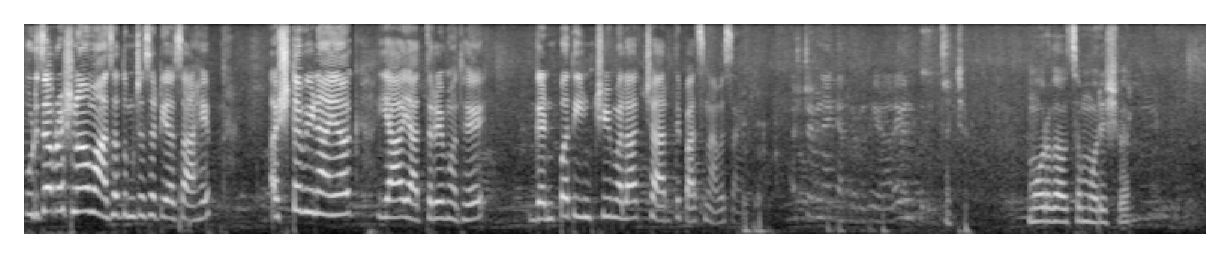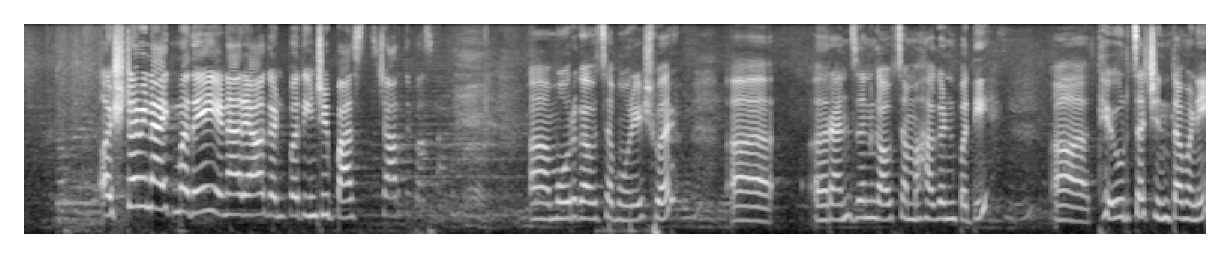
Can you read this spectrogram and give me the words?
पुढचा प्रश्न माझा तुमच्यासाठी असा आहे. अष्टविनायक या यात्रेमध्ये गणपतींची मला चार ते पाच नावं सांगा. अष्टविनायक यात्रेमध्ये गणपती अच्छा. मोरगावचं मोरेश्वर. अष्टविनायकमध्ये येणाऱ्या गणपतींची पाच चार ते पाच नावं. अ, मोरगावचा मोरेश्वर रांजणगावचा महागणपती अ, थेऊरचा चिंतामणी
